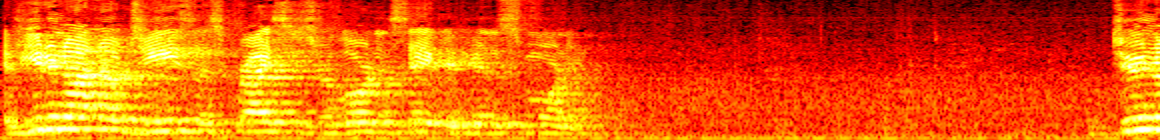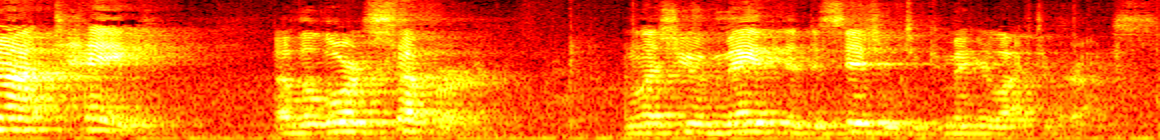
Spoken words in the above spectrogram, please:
If you do not know Jesus Christ as your Lord and Savior here this morning, do not take of the Lord's Supper unless you have made the decision to commit your life to Christ.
